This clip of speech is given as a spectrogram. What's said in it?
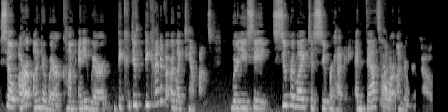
So our underwear come anywhere because they kind of are like tampons where you see super light to super heavy. And that's Got how it. our underwear go.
